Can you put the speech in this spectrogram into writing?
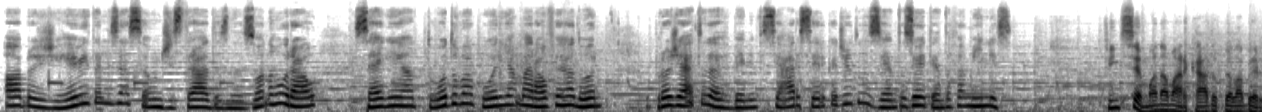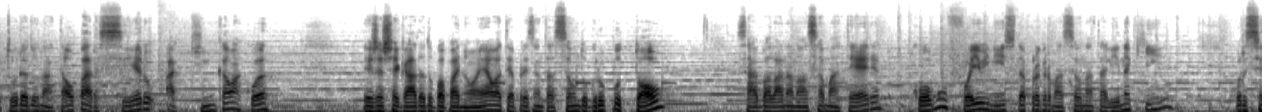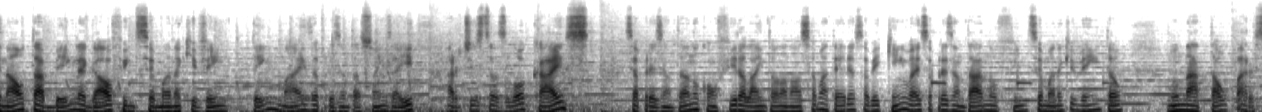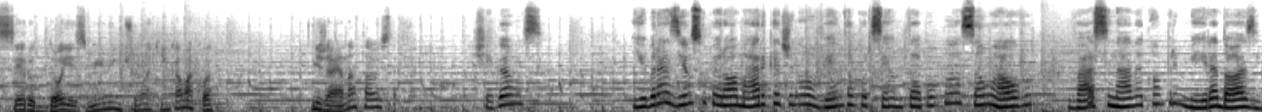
Obras de revitalização de estradas na zona rural seguem a todo vapor em Amaral Ferrador. O projeto deve beneficiar cerca de 280 famílias. Fim de semana marcado pela abertura do Natal Parceiro aqui em Camacuã. Desde a chegada do Papai Noel até a apresentação do Grupo TOL, saiba lá na nossa matéria como foi o início da programação natalina, que por sinal tá bem legal. Fim de semana que vem tem mais apresentações aí, artistas locais se apresentando. Confira lá então na nossa matéria saber quem vai se apresentar no fim de semana que vem, então, no Natal Parceiro 2021 aqui em Camacuã. E já é Natal, Steph. Chegamos! E o Brasil superou a marca de 90% da população alvo vacinada com a primeira dose.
